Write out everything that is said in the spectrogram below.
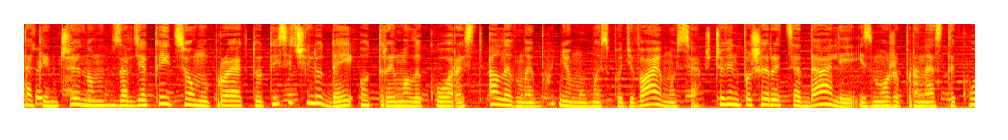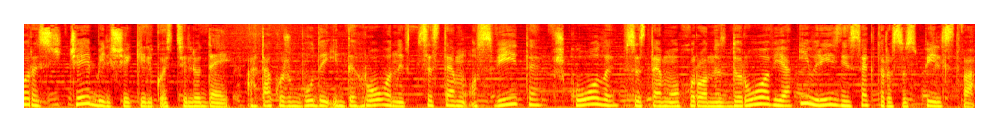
Таким чином, завдяки цьому проекту тисячі людей отримали користь. Але в майбутньому ми сподіваємося, що він пошириться далі і зможе принести користь ще більшій кількості людей, а також буде інтегрований в систему освіти, в школи, в систему охорони здоров'я і в різні сектори суспільства,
